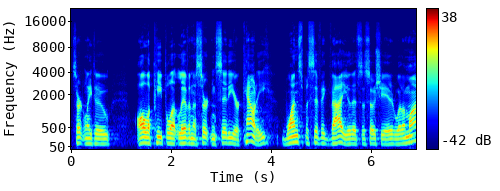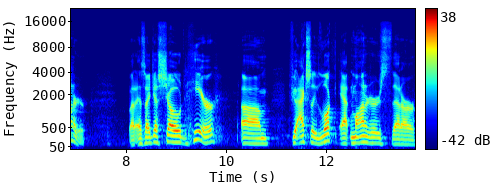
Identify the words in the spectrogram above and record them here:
certainly to all the people that live in a certain city or county, one specific value that's associated with a monitor. But as I just showed here, um, if you actually look at monitors that are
